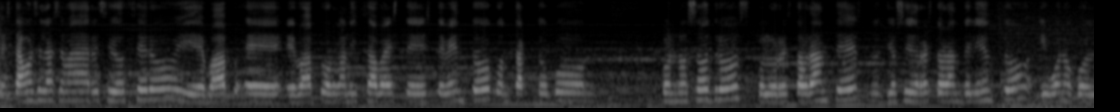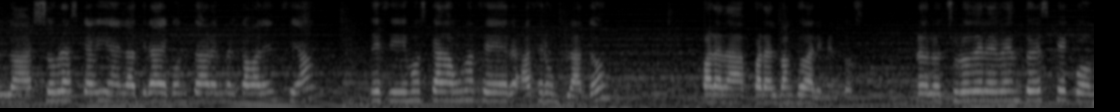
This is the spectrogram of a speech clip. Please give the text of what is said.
Estamos en la semana de Residuo Cero y EVAP, eh, organizaba este, este, evento, contactó con, con, nosotros, con los restaurantes. Yo soy de restaurante Lienzo y bueno, con las sobras que había en la tira de contar en Mercavalencia, decidimos cada uno hacer, hacer un plato para, para el banco de alimentos. Pero lo chulo del evento es que con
